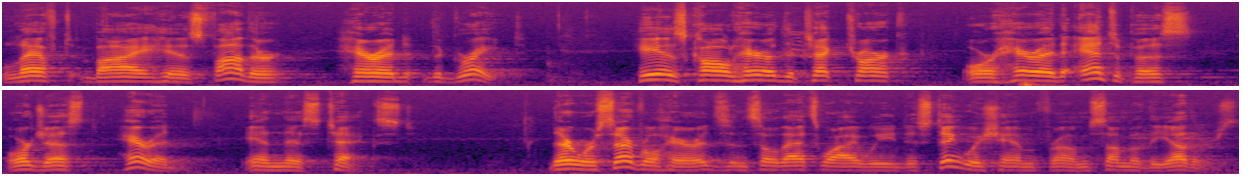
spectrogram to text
left by his father, Herod the Great. He is called Herod the Tetrarch or Herod Antipas or just Herod in this text. There were several Herods, and so that's why we distinguish him from some of the others.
